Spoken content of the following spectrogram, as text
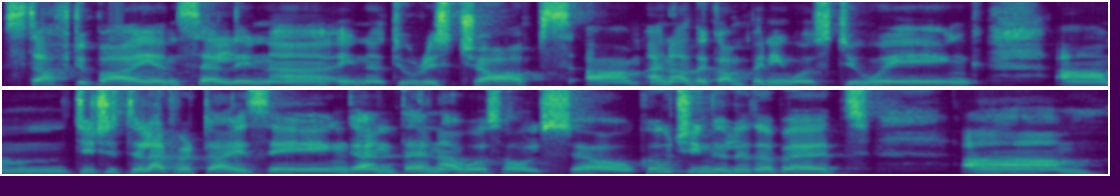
stuff to buy and sell in a, in a tourist shops. Um, another company was doing um, digital advertising, and then I was also coaching a little bit. Um,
